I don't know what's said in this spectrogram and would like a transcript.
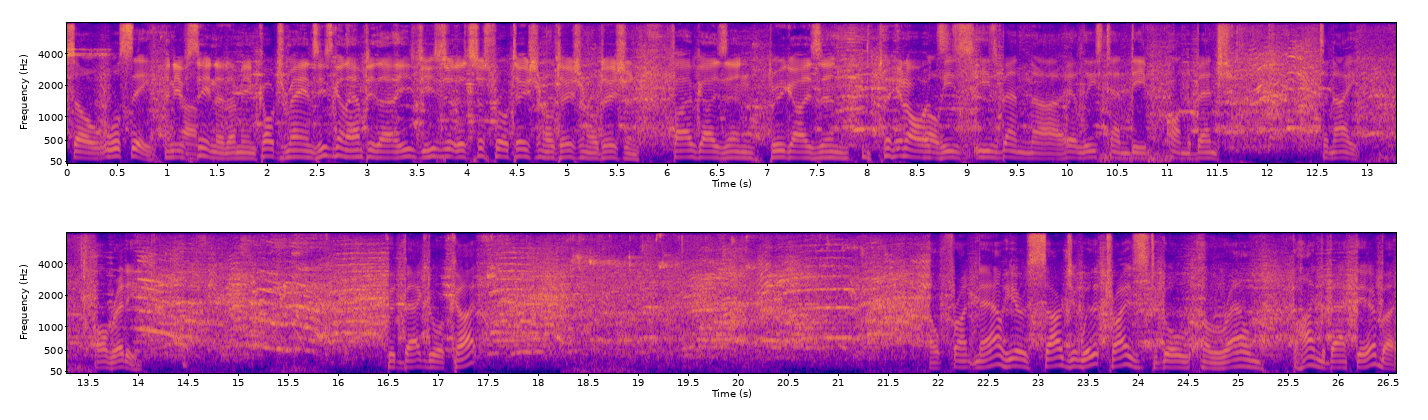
so we'll see. And you've seen it. I mean, Coach Maines, he's going to empty that. He's, he's it's just rotation, rotation, rotation. Five guys in, three guys in. you know, Oh, it's, he's he's been uh, at least ten deep on the bench tonight already. Good backdoor cut. Out front now. Here's Sargent with it. Tries to go around behind the back there, but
